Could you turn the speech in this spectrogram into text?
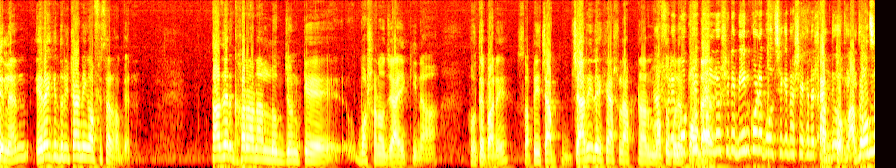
দিলেন এরাই কিন্তু রিটার্নিং অফিসার হবেন। তাদের ঘরানার লোকজনকে বসানো যায় কিনা হতে পারে। আপনি চাপ জারি রেখে আসলে আপনার মতো করে পদায় সেটা বিন করে বলছে কিনা সেখানে সন্দেহ আপনি অন্য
